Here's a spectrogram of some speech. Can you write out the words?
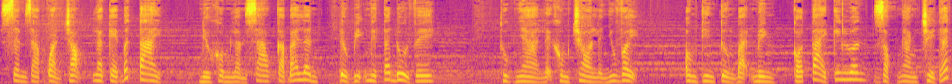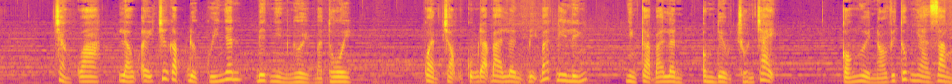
xem ra Quản Trọng là kẻ bất tài, nếu không làm sao cả ba lần đều bị người ta đuổi về. Thục nhà lại không cho là như vậy. Ông tin tưởng bạn mình có tài kinh luân dọc ngang trời đất. Chẳng qua là ông ấy chưa gặp được quý nhân biết nhìn người mà thôi. Quản trọng cũng đã ba lần bị bắt đi lính, nhưng cả ba lần ông đều trốn chạy. Có người nói với Thúc Nha rằng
